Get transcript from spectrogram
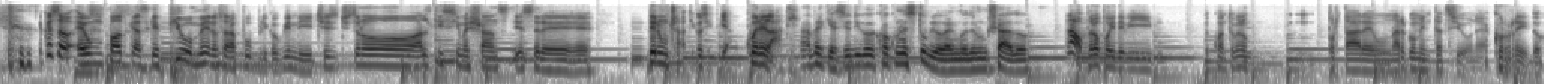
questo è un podcast che più o meno sarà pubblico, quindi ci, ci sono altissime chance di essere denunciati, così via, querelati. Ah, perché se io dico che qualcuno è stupido vengo denunciato? No, però poi devi quantomeno mh, portare un'argomentazione a corredo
